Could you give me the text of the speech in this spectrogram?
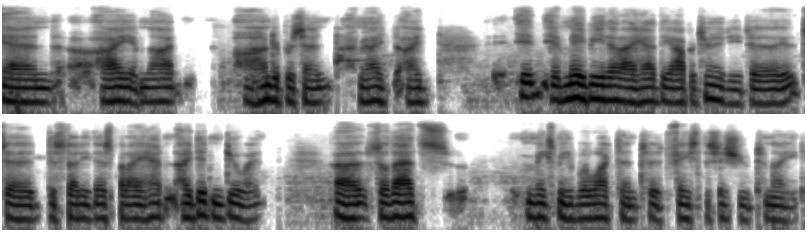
And I am not hundred percent, I mean, I, I, it, it may be that I had the opportunity to, to, to study this, but I hadn't, I didn't do it. Uh, so that's, makes me reluctant to face this issue tonight.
